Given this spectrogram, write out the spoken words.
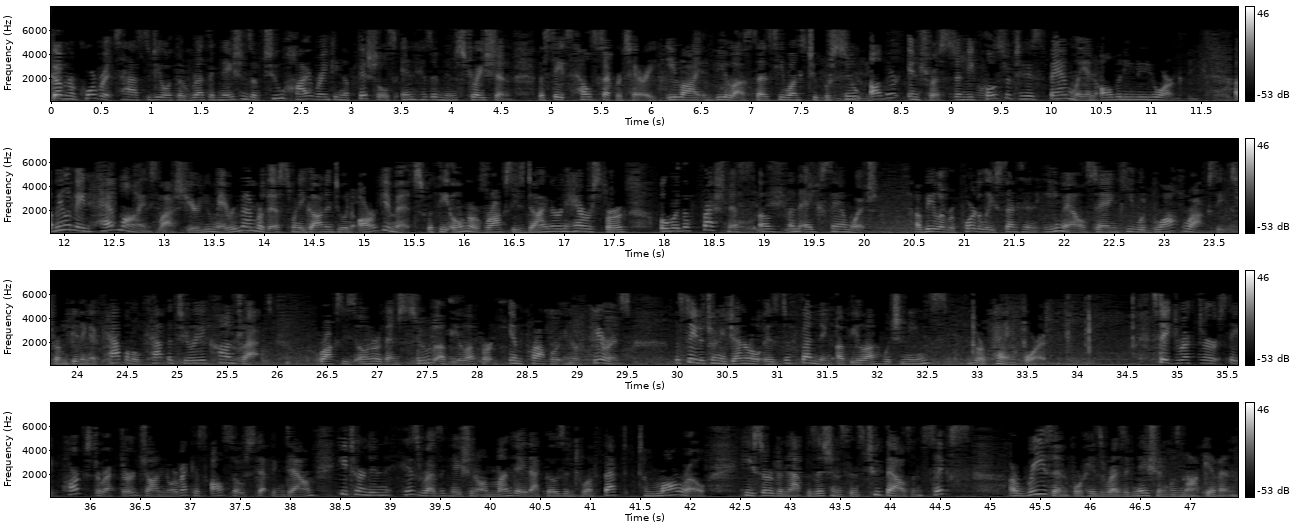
Governor Corbett has to deal with the resignations of two high-ranking officials in his administration. The state's health secretary, Eli Avila, says he wants to pursue other interests and be closer to his family in Albany, New York. Avila made headlines last year, you may remember this, when he got into an argument with the owner of Roxy's Diner in Harrisburg over the freshness of an egg sandwich. Avila reportedly sent an email saying he would block Roxy's from getting a Capitol cafeteria contract. Roxy's owner then sued Avila for improper interference. The state attorney general is defending Avila, which means you're paying for it. State Director, State Parks Director John Norbeck is also stepping down. He turned in his resignation on Monday. That goes into effect tomorrow. He served in that position since 2006. A reason for his resignation was not given.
